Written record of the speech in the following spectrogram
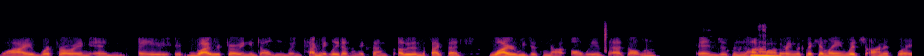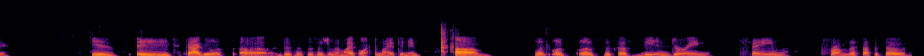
why we're throwing in a why we're throwing in Dalton when technically doesn't make sense, other than the fact that why are we just not always at Dalton and just not Um. bothering with McKinley, which honestly is a fabulous uh, business decision in my point, in my opinion. Um, let's let's let's discuss the enduring fame from this episode.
